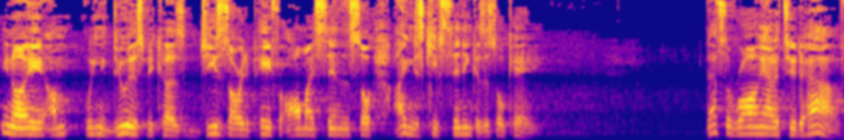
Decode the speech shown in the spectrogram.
you know, hey, we can do this because Jesus already paid for all my sins, and so I can just keep sinning because it's okay. That's the wrong attitude to have.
